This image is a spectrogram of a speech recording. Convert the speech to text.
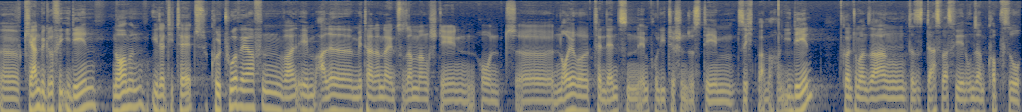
äh, Kernbegriffe Ideen, Normen, Identität, Kultur werfen, weil eben alle miteinander in Zusammenhang stehen und äh, neuere Tendenzen im politischen System sichtbar machen. Ideen, könnte man sagen, das ist das, was wir in unserem Kopf so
